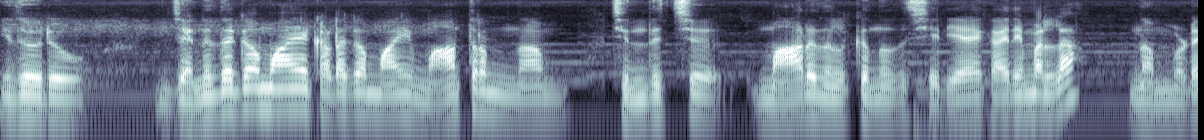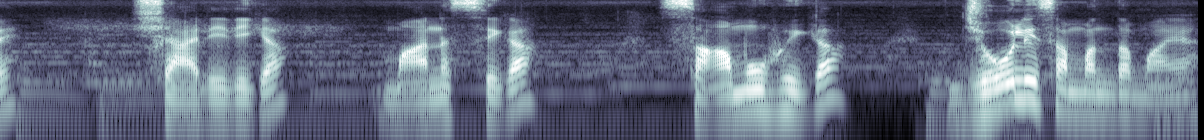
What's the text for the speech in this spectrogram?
ഇതൊരു ജനിതകമായ ഘടകമായി മാത്രം നാം ചിന്തിച്ച് മാറി നിൽക്കുന്നത് ശരിയായ കാര്യമല്ല. നമ്മുടെ ശാരീരിക മാനസിക സാമൂഹിക ജോലി സംബന്ധമായ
